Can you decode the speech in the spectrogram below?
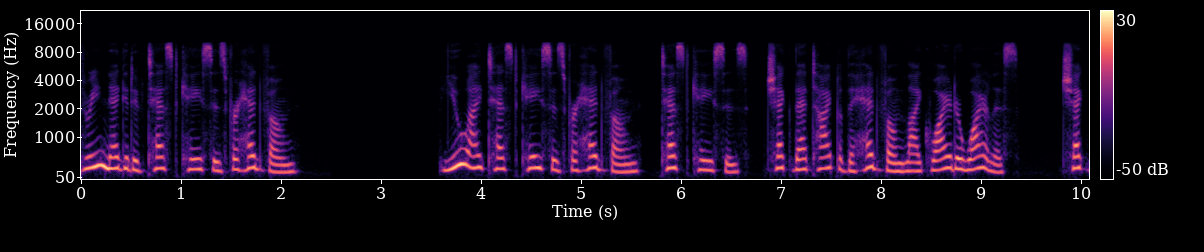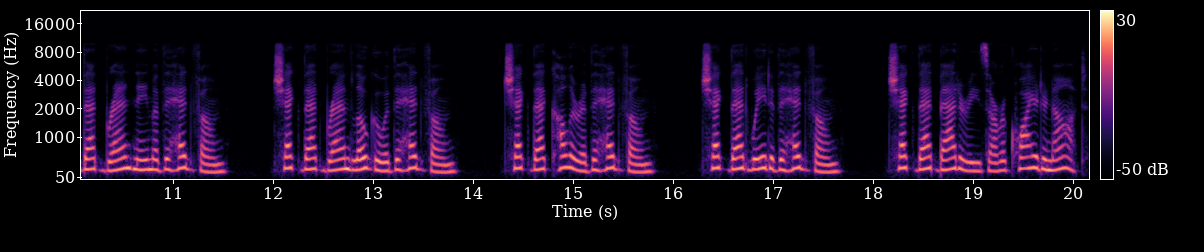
3 negative test cases for headphone. UI test cases for headphone, test cases, check that type of the headphone like wired or wireless. Check that brand name of the headphone. Check that brand logo of the headphone. Check that color of the headphone. Check that weight of the headphone. Check that batteries are required or not.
